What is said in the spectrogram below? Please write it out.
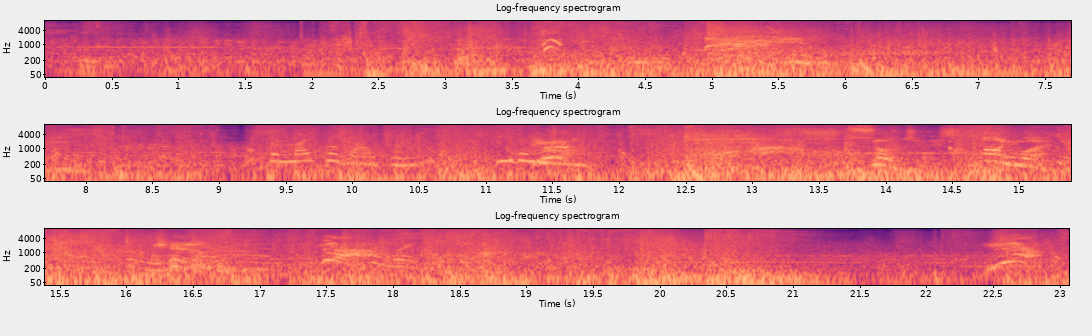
The light will guide you, even now. Soldiers, onward! Kill! The worst that could happen.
